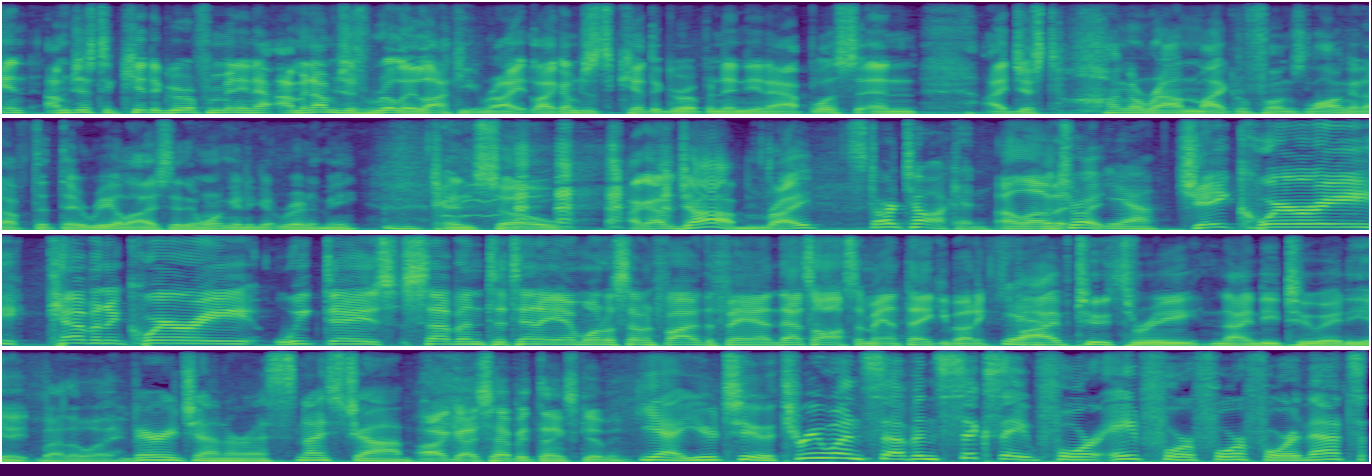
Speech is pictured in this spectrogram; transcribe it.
and I'm just a kid that grew up from Indianapolis. I mean, I'm just really lucky, right? Like I'm just a kid that grew up in Indianapolis, and I just hung around microphones long enough that they realized that they weren't going to get rid of me, and so I got a job, right? Start talking. I love That's it. That's right. Yeah. Jake Query, Kevin and Query, weekdays 7 to 10 a.m. 1075 The Fan. That's awesome, man. Thank you, buddy. Yeah. 523 9288, by the way. Very generous. Nice job. All right, guys, happy Thanksgiving. Yeah, you too. 317 684 8444. That's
